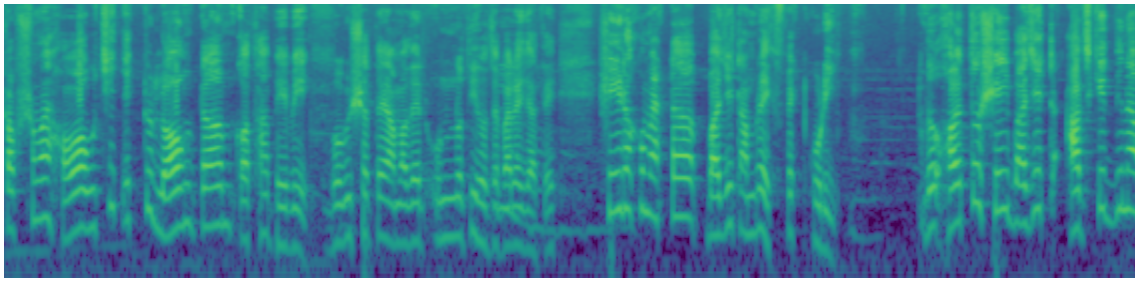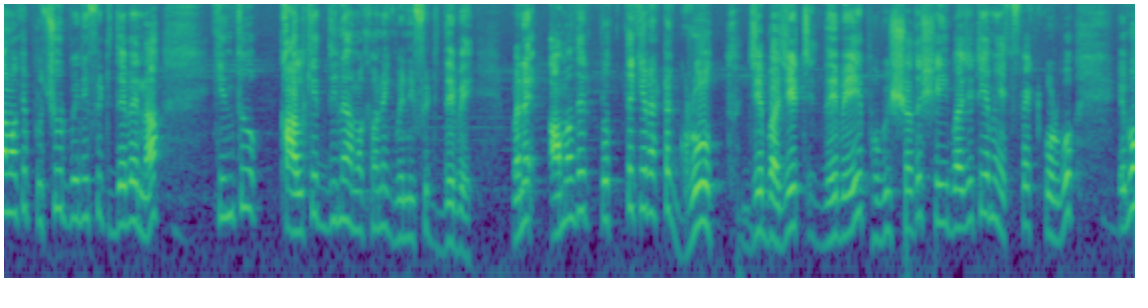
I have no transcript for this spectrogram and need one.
সবসময় হওয়া উচিত একটু লং টার্ম কথা ভেবে ভবিষ্যতে আমাদের উন্নতি হতে পারে যাতে। সেই রকম একটা বাজেট আমরা এক্সপেক্ট করি। তো হয়তো সেই বাজেট আজকের দিনে আমাকে প্রচুর বেনিফিট দেবে না কিন্তু কালকের দিনে আমাকে অনেক বেনিফিট দেবে। মানে আমাদের প্রত্যেকের একটা গ্রোথ যে বাজেট দেবে ভবিষ্যতে সেই বাজেটই আমি এক্সপেক্ট করব এবং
